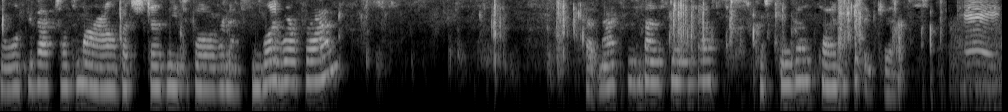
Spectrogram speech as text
They won't be back till tomorrow, but she does need to go over and have some blood work run. Got Max's medicine with us. Kristen's outside with the kids. Okay,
